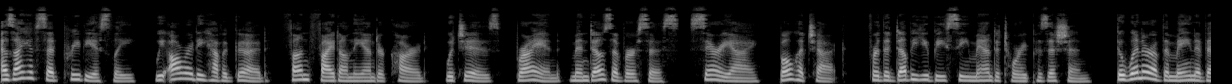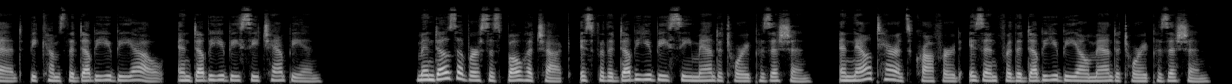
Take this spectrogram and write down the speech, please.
As I have said previously, we already have a good, fun fight on the undercard, which is, Brian Mendoza vs. Sergey Bohachuk, for the WBC mandatory position. The winner of the main event becomes the WBO and WBC champion, Mendoza vs Bohachuk is for the WBC mandatory position, and now Terence Crawford is in for the WBO mandatory position.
